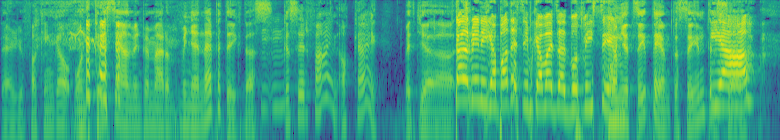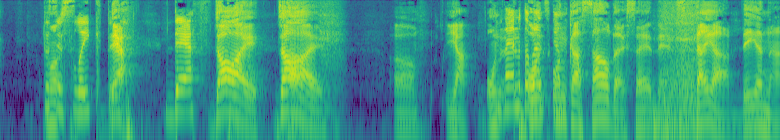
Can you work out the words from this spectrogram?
There you fucking go. Un Kristiāna, viņa, piemēram, viņai nepatīk tas, mm -mm. kas ir fine, ok. Bet, ja, Tā ir vienīgā pateicība, kā vajadzētu būt visiem. un ja citiem tas interesē, Jā, tas No- ir slikti. Death! Death. Die! Die! Um, jā, un, Nē, nu tāpēc, un, ka- un kā saldais ēdiens tajā dienā.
